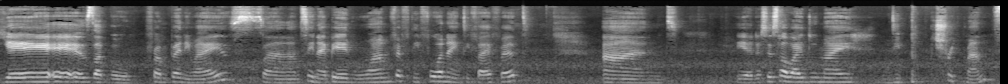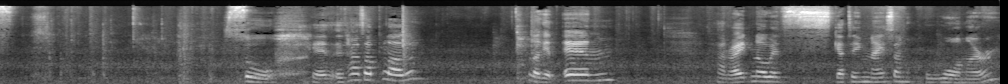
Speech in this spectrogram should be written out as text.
years ago from Pennywise. Um, and I'm seeing I paid 154.95 for it. And yeah this is how I do my deep treatments. So yeah it has a plug. Plug it in. And right now it's getting nice and warmer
